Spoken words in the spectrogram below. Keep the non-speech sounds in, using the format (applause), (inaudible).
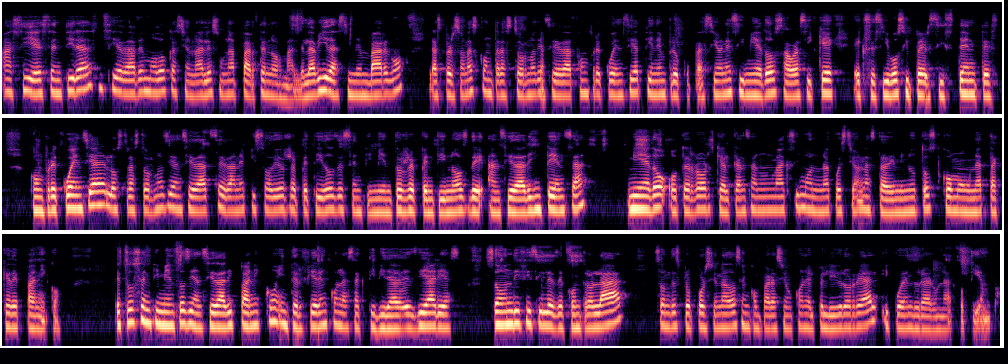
Así es, sentir ansiedad de modo ocasional es una parte normal de la vida. Sin embargo, las personas con trastorno de ansiedad con frecuencia tienen preocupaciones y miedos ahora sí que excesivos y persistentes. Con frecuencia, los trastornos de ansiedad se dan episodios repetidos de sentimientos repentinos de ansiedad intensa, miedo o terror que alcanzan un máximo en una cuestión hasta de minutos como un ataque de pánico. Estos sentimientos de ansiedad y pánico interfieren con las actividades diarias, son difíciles de controlar, son desproporcionados en comparación con el peligro real y pueden durar un largo tiempo.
